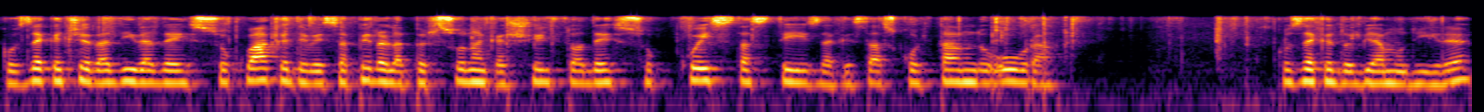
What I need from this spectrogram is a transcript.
cos'è che c'è da dire adesso? Qua che deve sapere la persona che ha scelto adesso questa stesa che sta ascoltando ora. Cos'è che dobbiamo dire?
